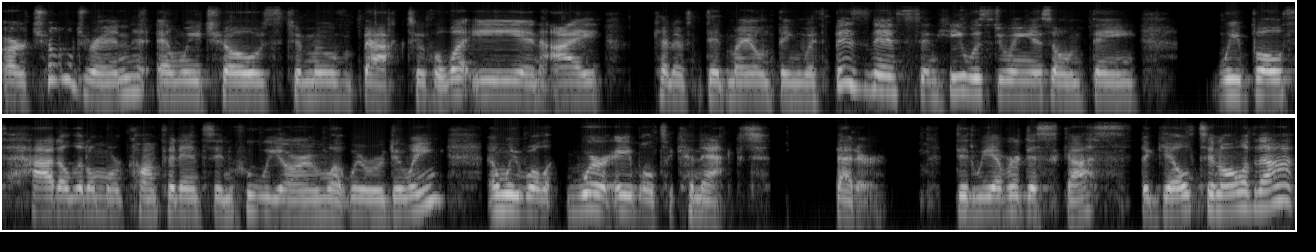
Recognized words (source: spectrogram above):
our children and we chose to move back to Hawaii, and I kind of did my own thing with business and he was doing his own thing. We both had a little more confidence in who we are and what we were doing and we will were able to connect better. Did we ever discuss the guilt and all of that?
